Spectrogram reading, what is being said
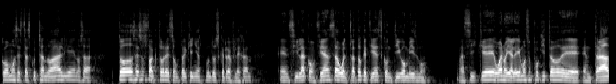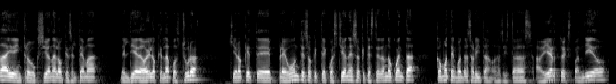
cómo se está escuchando a alguien, o sea, todos esos factores son pequeños puntos que reflejan en sí la confianza o el trato que tienes contigo mismo. Así que bueno, ya le dimos un poquito de entrada y de introducción a lo que es el tema del día de hoy, lo que es la postura. Quiero que te preguntes o que te cuestiones o que te estés dando cuenta cómo te encuentras ahorita. O sea, si estás abierto, expandido,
